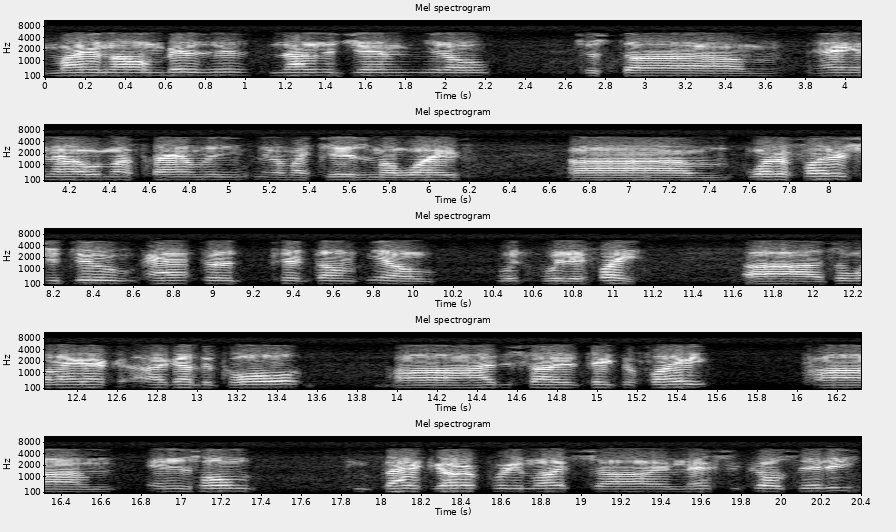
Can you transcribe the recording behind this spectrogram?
minding my own business, not in the gym. You know, just um, hanging out with my family. You know, my kids, and my wife. Um, what a fighter should do after they're done. You know, with with a fight. Uh, so when I got I got the call, uh, I decided to take the fight um, in his home backyard, pretty much uh, in Mexico City.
